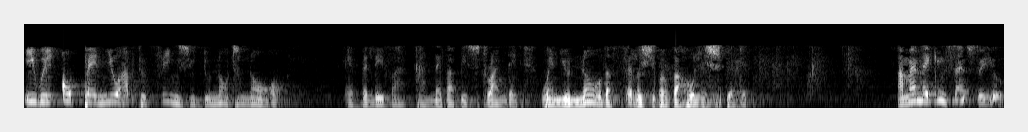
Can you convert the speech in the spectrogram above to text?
It will open you up to things you do not know. A believer can never be stranded when you know the fellowship of the Holy Spirit. Am I making sense to you?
